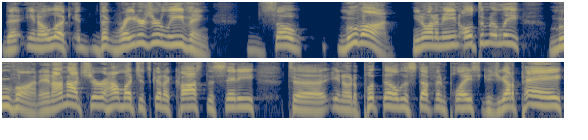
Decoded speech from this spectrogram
That you know, look, it, the Raiders are leaving, so move on. You know what I mean? Ultimately, move on. And I'm not sure how much it's going to cost the city to, you know, to put all this stuff in place because you got to pay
